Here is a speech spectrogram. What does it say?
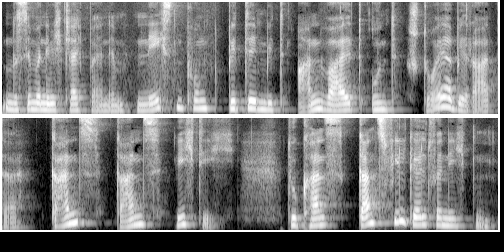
und da sind wir nämlich gleich bei einem nächsten Punkt, bitte mit Anwalt und Steuerberater. Ganz, ganz wichtig. Du kannst ganz viel Geld vernichten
